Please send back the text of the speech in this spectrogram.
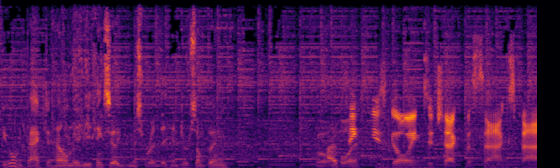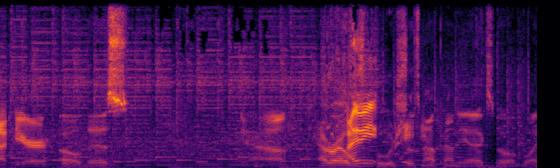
You going back to hell? Maybe he thinks he like misread the hint or something. Oh I boy. think he's going to check the sax pad here. Oh, this. Yeah. Adderall I is mean- foolish, so it's not pound the X. Oh boy.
